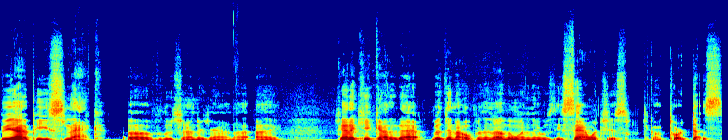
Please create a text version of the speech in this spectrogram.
VIP snack of Lucha Underground. I, I got a kick out of that. But then I opened another one, and there was these sandwiches called tortas.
